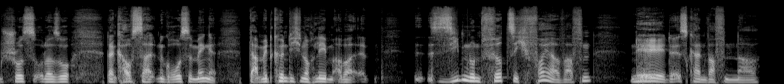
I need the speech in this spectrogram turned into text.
Schuss oder so, dann kaufst du halt eine große Menge. Damit könnte ich noch leben, aber äh, 47 Feuerwaffen? Nee, der ist kein Waffennah.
